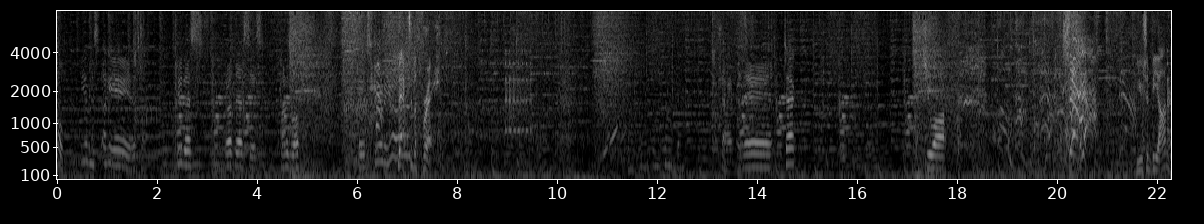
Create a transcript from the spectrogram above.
Oh, you have an ass- Okay, yeah, yeah, yeah, that's fine. Do this. Throw out that assist. Might as well. Experience. Back to the fray. Alright, and then attack. Shoe off. You should be honored.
